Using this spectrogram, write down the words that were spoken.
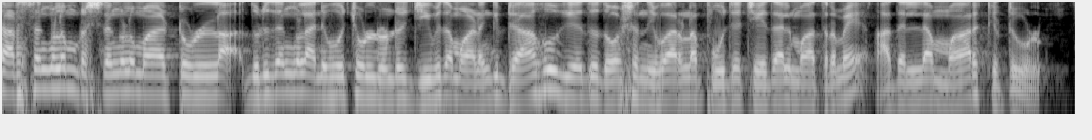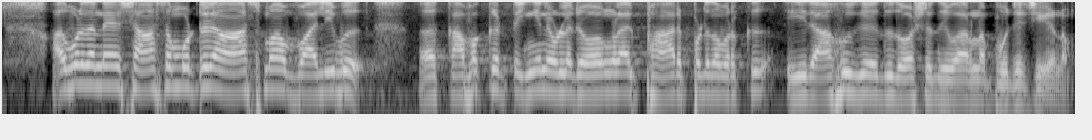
തടസ്സങ്ങളും പ്രശ്നങ്ങളുമായിട്ടുള്ള ദുരിതങ്ങൾ അനുഭവിച്ചുകൊണ്ടുള്ള ജീവിതമാണെങ്കിൽ രാഹു കേതു ദോഷ നിവാരണ പൂജ ചെയ്താൽ മാത്രമേ അതെല്ലാം മാറി കിട്ടുകയുള്ളൂ അതുപോലെ തന്നെ ശ്വാസം മുട്ടൽ ആസ്മ വലിവ് കഫക്കെട്ട് ഇങ്ങനെയുള്ള രോഗങ്ങളാൽ ഭാരപ്പെടുന്നവർക്ക് ഈ രാഹു കേതു ദോഷ നിവാരണ പൂജ ചെയ്യണം.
